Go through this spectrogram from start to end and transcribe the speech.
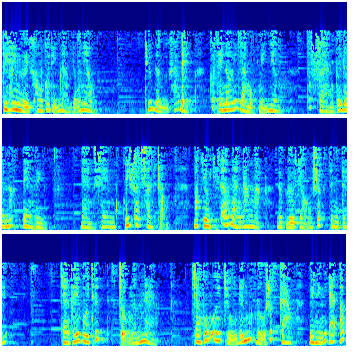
tuy hai người không có điểm nào giống nhau. Thiếu nữ khá đẹp, có thể nói là một mỹ nhân, tóc vàng với đôi mắt đen huyền. Nàng xem quý phái sang trọng, mặc dù chiếc áo nàng đang mặc được lựa chọn rất tinh tế. Chàng thấy vui thích, trộn ngắm nàng. Chàng vốn ưa chuộng đến mức độ rất cao về những e ấp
